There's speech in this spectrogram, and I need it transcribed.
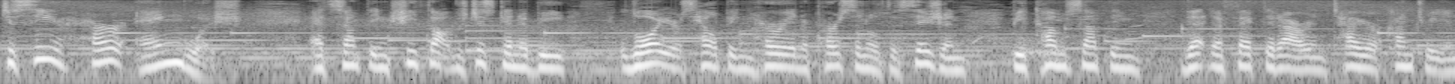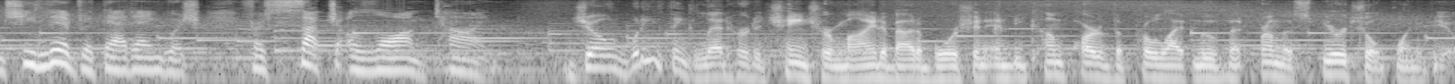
to see her anguish at something she thought was just going to be lawyers helping her in a personal decision become something that affected our entire country, and she lived with that anguish for such a long time. Joan, what do you think led her to change her mind about abortion and become part of the pro life movement from a spiritual point of view?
